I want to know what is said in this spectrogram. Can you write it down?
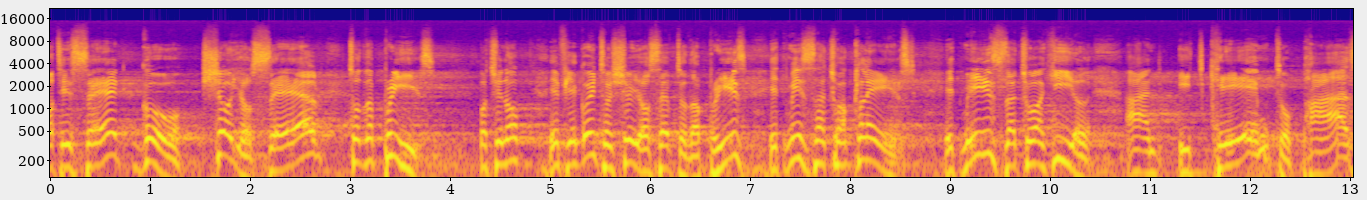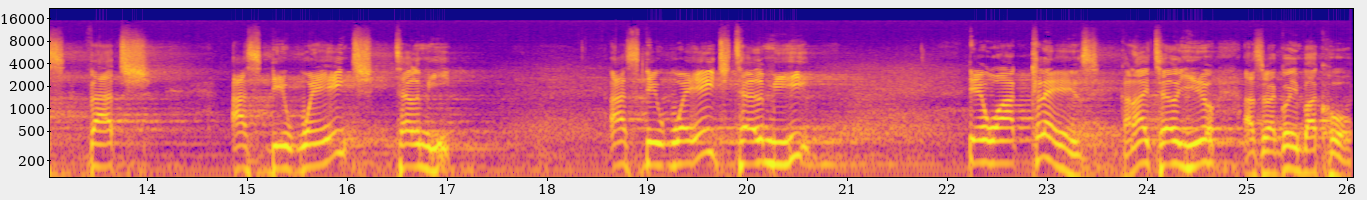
But he said, Go, show yourself to the priest. But you know, if you're going to show yourself to the priest, it means that you are cleansed. It means that you are healed. And it came to pass that as they went, tell me, as they went, tell me, they were cleansed. Can I tell you, as we are going back home,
